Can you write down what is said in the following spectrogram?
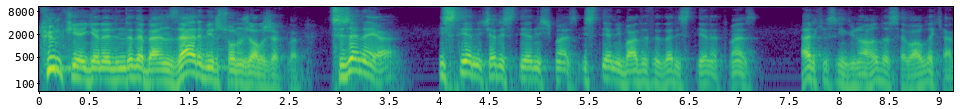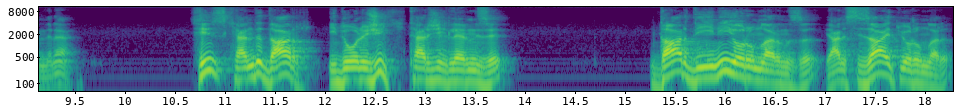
Türkiye genelinde de benzer bir sonucu alacaklar. Size ne ya? İsteyen içer, isteyen içmez. İsteyen ibadet eder, isteyen etmez. Herkesin günahı da sevabı da kendine. siz kendi dar ideolojik tercihlerinizi, dar dini yorumlarınızı yani size ait yorumları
